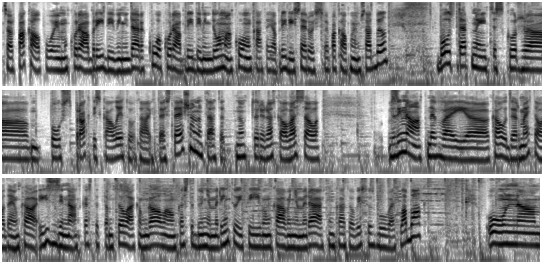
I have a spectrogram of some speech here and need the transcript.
caur pakalpojumu, kurā brīdī viņi dara ko, kurā brīdī viņi domā ko un kā tajā brīdī servis vai pakalpojums atbild. Būs darbnīcas, kur uh, būs praktiskā lietotāju testēšana. Tātad nu, tur ir atkal vesela zinātne vai uh, kaudze ar metodēm, kā izzināt, kas tam cilvēkam galvā un kas viņam ir intuitīvi un kā viņam ir ērti un kā to visu uzbūvēt labāk. Un um,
